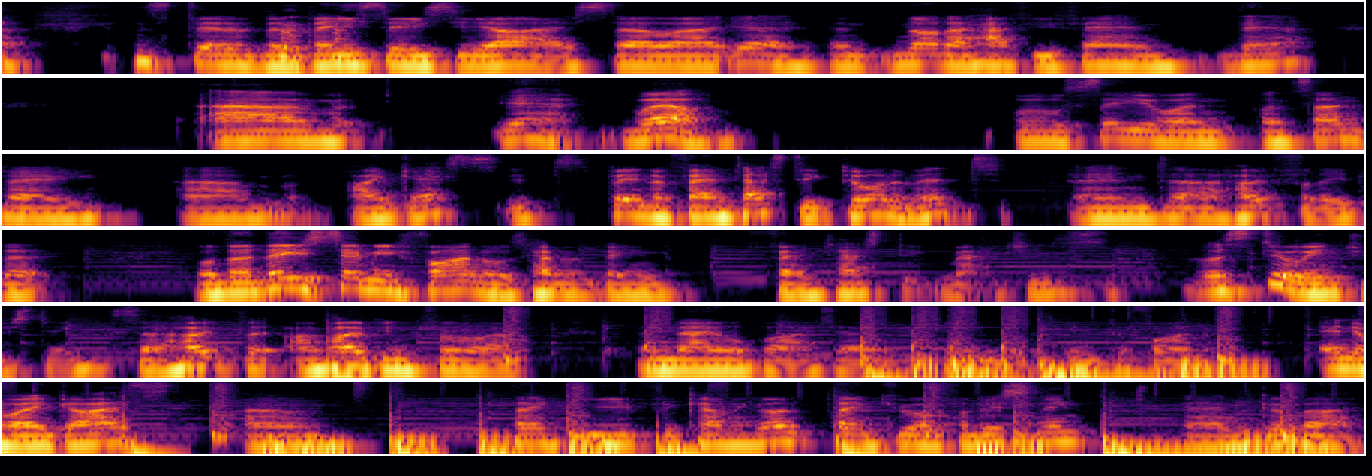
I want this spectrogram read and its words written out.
instead of the BCCI. So uh, yeah, and not a happy fan there. Um, yeah, well, we'll see you on on Sunday. Um, I guess it's been a fantastic tournament, and uh, hopefully that. Although these semi-finals haven't been fantastic matches, they're still interesting. So hope I'm hoping for a, a nail biter in, in the final. Anyway, guys, um, thank you for coming on. Thank you all for listening, and goodbye.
